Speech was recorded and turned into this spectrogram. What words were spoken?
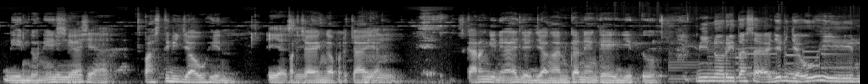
di Indonesia, Indonesia. pasti dijauhin Iya sih. percaya nggak percaya sekarang gini aja jangankan yang kayak gitu minoritas aja dijauhin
